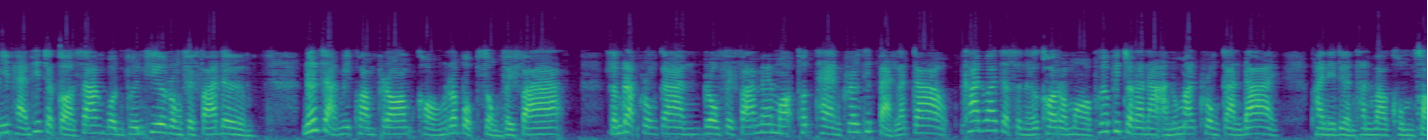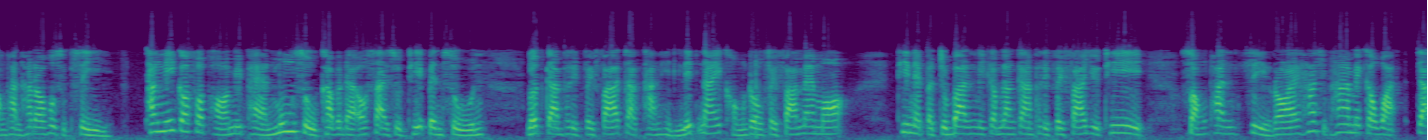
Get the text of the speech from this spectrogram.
มีแผนที่จะก่อสร้างบนพื้นที่โรงไฟฟ้าเดิม เนื่องจากมีความพร้อมของระบบส่งไฟฟ้าสำหรับโครงการโรงไฟฟ้าแม่เมาะทดแทนเครื่องที่ 8 และ 9 คาดว่าจะเสนอคอรมอเพื่อพิจารณาอนุมัติโครงการได้ ภายในเดือนธันวาคม 2564 ทั้งนี้กฟผ มีแผนมุ่งสู่คาร์บอนไดออกไซด์สุทธิเป็นศูนย์ ลดการผลิตไฟฟ้าจากถ่านหินลิกไนท์ของโรงไฟฟ้าแม่เมาะ ที่ในปัจจุบันมีกำลังการผลิตไฟฟ้าอยู่ที่ 2,455 เมกะวัตต์ จะ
